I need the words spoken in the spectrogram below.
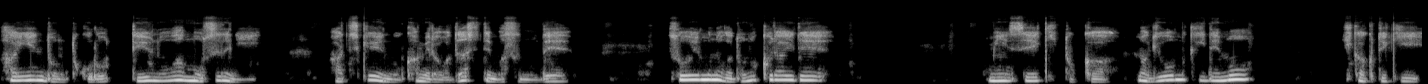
ハイエンドのところっていうのはもうすでに 8K のカメラは出してますので、そういうものがどのくらいで民生機とか、まあ業務機でも比較的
